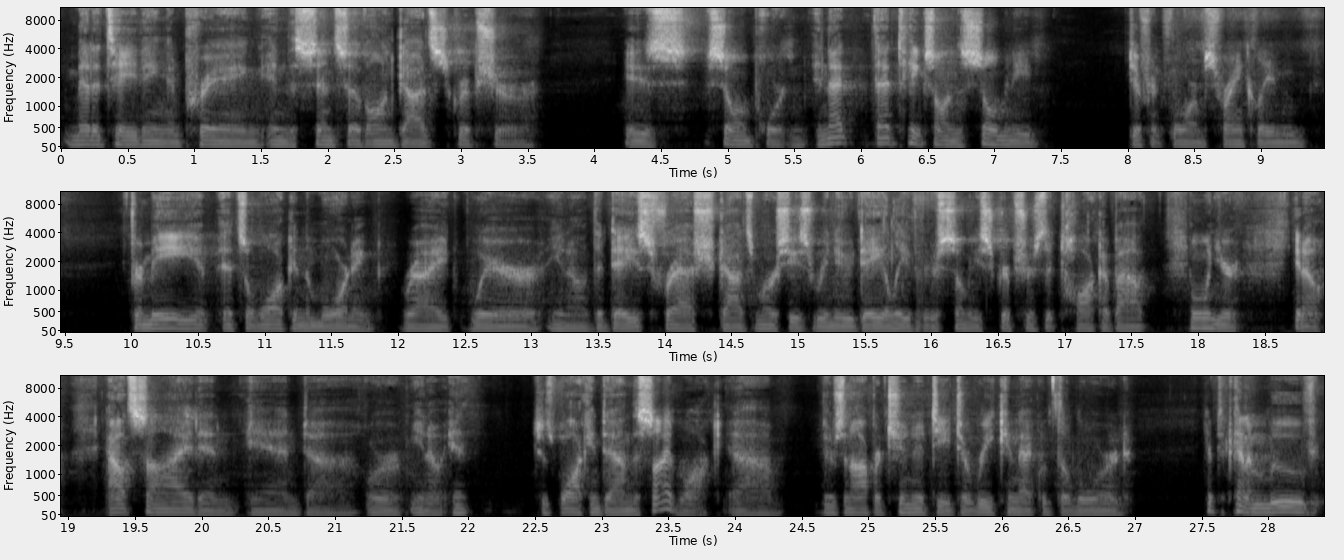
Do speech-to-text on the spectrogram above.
meditating and praying in the sense of on God's scripture is so important, and that that takes on so many different forms. Frankly, and for me, it's a walk in the morning, right, where you know the day's fresh, God's mercies renew daily. There's so many scriptures that talk about when you're, you know, outside and and uh, or you know just walking down the sidewalk, uh, there's an opportunity to reconnect with the Lord. You have to kind of move,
